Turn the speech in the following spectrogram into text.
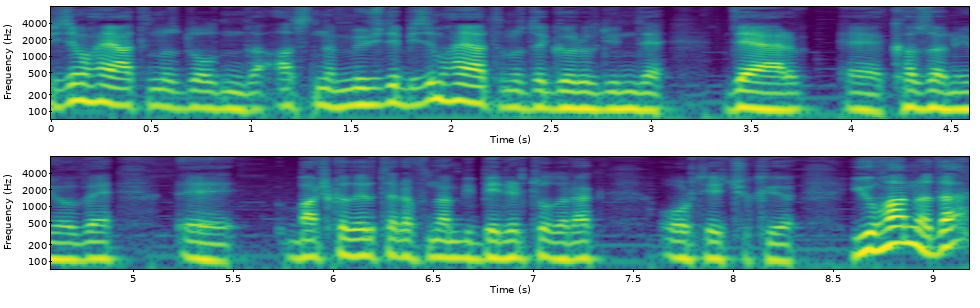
bizim hayatımızda olduğunda aslında müjde bizim hayatımızda görüldüğünde değer e, kazanıyor ve e, başkaları tarafından bir belirti olarak ortaya çıkıyor. Yuhanna da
